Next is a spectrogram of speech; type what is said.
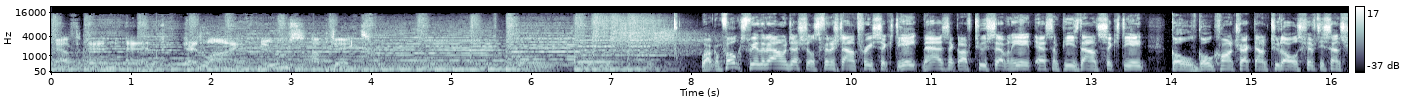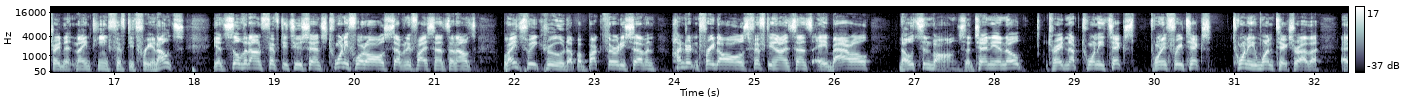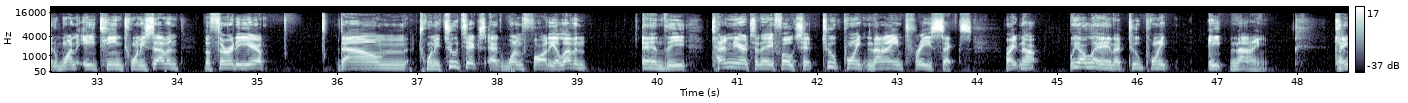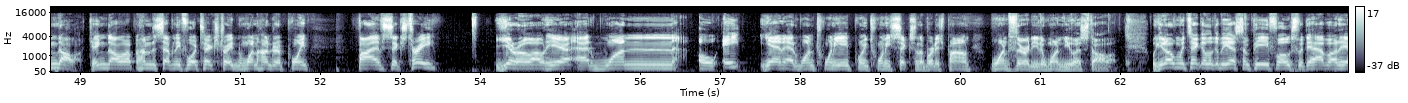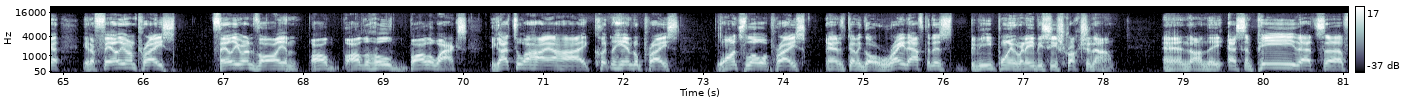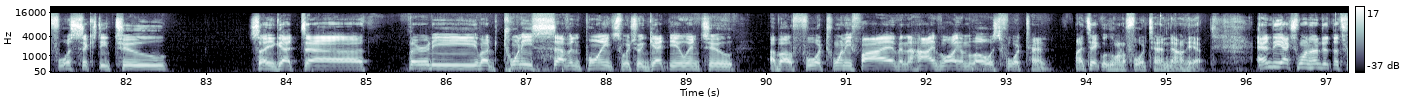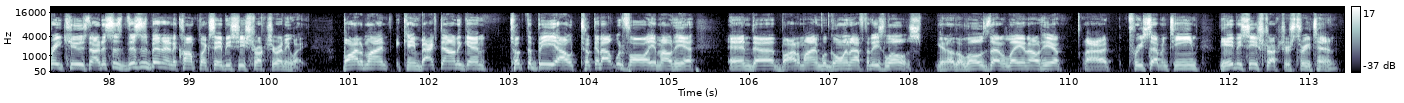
TFNN. Headline News Update. Welcome, folks. We are the Dow Industrials finished down 368. Nasdaq off 278. S&P's down 68. Gold, gold contract down two dollars fifty cents, trading at 19.53 an ounce. You had silver down 52 cents, 24 dollars 75 cents an ounce. Light sweet crude up a buck 37, 103 dollars 59 cents a barrel. Notes and bonds. The 10-year note trading up 20 ticks, 23 ticks, 21 ticks rather, at 118.27. The 30-year down 22 ticks at 140.11. And the 10 year today, folks, hit 2.936. Right now, we are laying at 2.89. King dollar. King dollar up 174 ticks, trading 100.563. Euro out here at 108 yen at 128.26 and the British pound 130 to 1 US dollar. We get over and we take a look at the S&P, folks, what they have out here. You get a failure on price, failure on volume, all, all the whole ball of wax. You got to a higher high, couldn't handle price, wants lower price, and it's going to go right after this B point of an ABC structure down. And on the S&P, that's uh, 462. So you got uh, 30, about 27 points, which would get you into about 425, and the high volume low is 410. I think we're going to 410 down here. NDX 100, the three Qs. Now, this, is, this has been in a complex ABC structure anyway. Bottom line, it came back down again, took the B out, took it out with volume out here, and uh, bottom line, we're going after these lows. You know, the lows that are laying out here, uh, 317. The ABC structure is 310.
